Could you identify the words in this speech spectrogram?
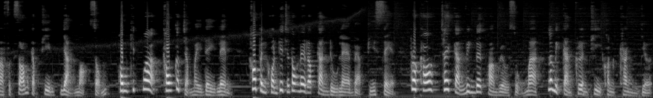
มาฝึกซ้อมกับทีมอย่างเหมาะสม ผมคิดว่าเขาก็จะไม่ได้เล่น เขาเป็นคนที่จะต้องได้รับการดูแลแบบพิเศษ เพราะเขาใช้การวิ่งด้วยความเร็วสูงมาก และมีการเคลื่อนที่ค่อนข้างเยอะ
